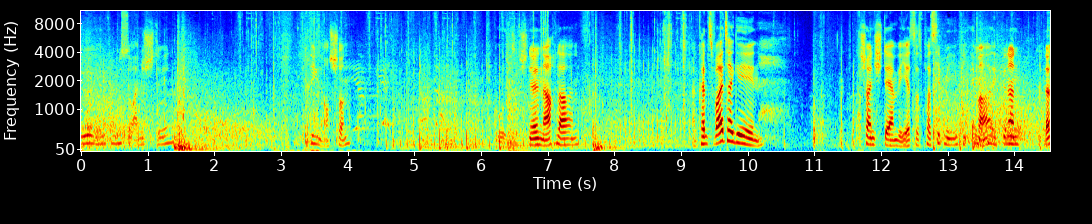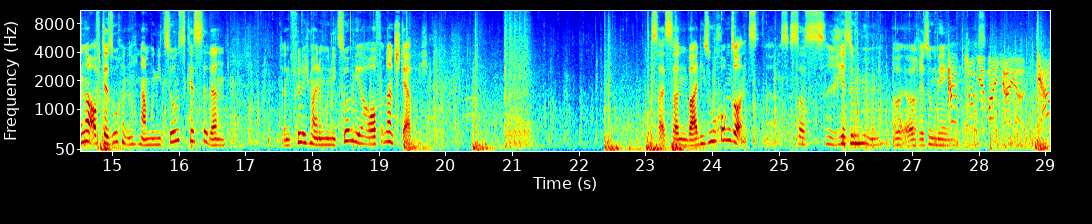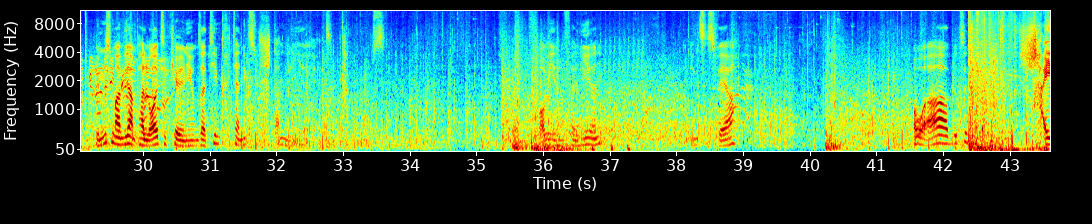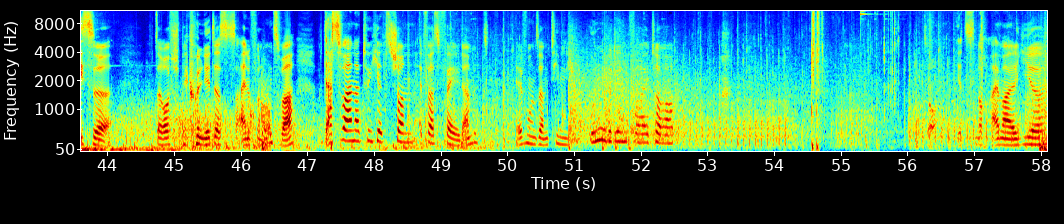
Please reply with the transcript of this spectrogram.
Hier irgendwo müsste eine stehen. Wir kriegen auch schon. Gut, schnell nachladen. Dann kann es weitergehen. Wahrscheinlich sterben wir jetzt. Das passiert mir irgendwie immer. Ich bin dann lange auf der Suche nach einer Munitionskiste. Dann, dann fülle ich meine Munition wieder auf und dann sterbe ich. Das heißt, dann war die Suche umsonst. Das ist das Resümee. Äh, Resümee. Wir müssen mal wieder ein paar Leute killen hier. Unser Team kriegt ja nichts zustande hier. Jetzt Kackmoos. Bevor wir noch verlieren. Links ist wer? Aua, bitte nicht. Scheiße. Ich hab darauf spekuliert, dass es eine von uns war. Das war natürlich jetzt schon etwas fail. Damit helfen wir unserem Team nicht unbedingt weiter. So, jetzt noch einmal hier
